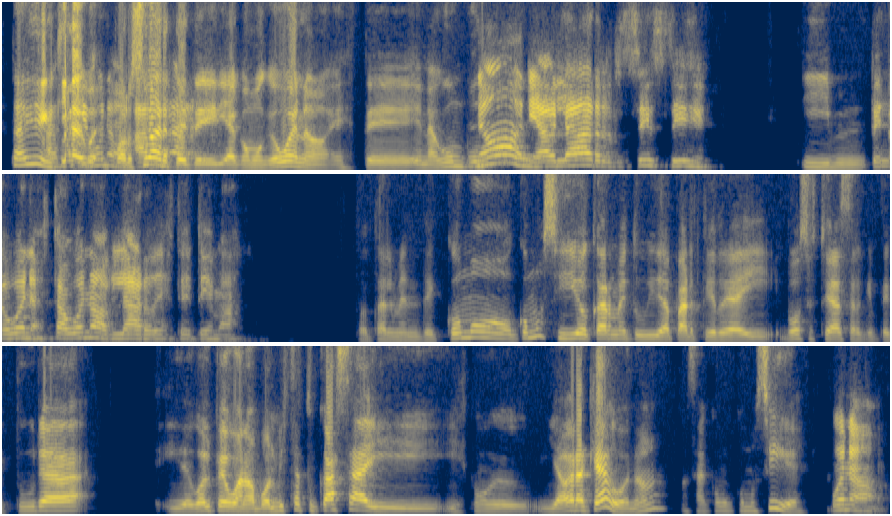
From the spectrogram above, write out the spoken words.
Está bien, claro, por suerte te diría, como que bueno, este, en algún punto. No, ni hablar, sí, sí. Y, Pero bueno, está bueno hablar de este tema. Totalmente. ¿Cómo, cómo siguió, Carme, tu vida a partir de ahí? Vos estudias arquitectura y de golpe, bueno, volviste a tu casa y, es como, ¿y ahora qué hago, no? O sea, ¿cómo, cómo sigue? Bueno,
